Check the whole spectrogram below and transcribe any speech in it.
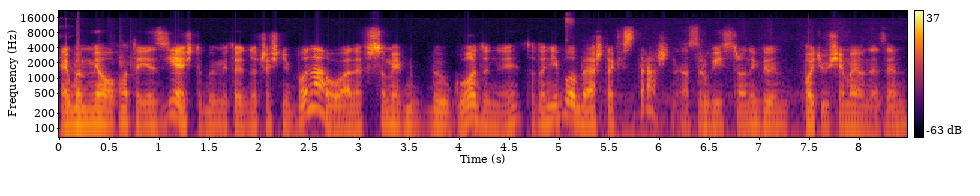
jakbym miał ochotę je zjeść, to by mnie to jednocześnie bolało, ale w sumie jakbym był głodny, to to nie byłoby aż takie straszne, a z drugiej strony, gdybym pocił się majonezem,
